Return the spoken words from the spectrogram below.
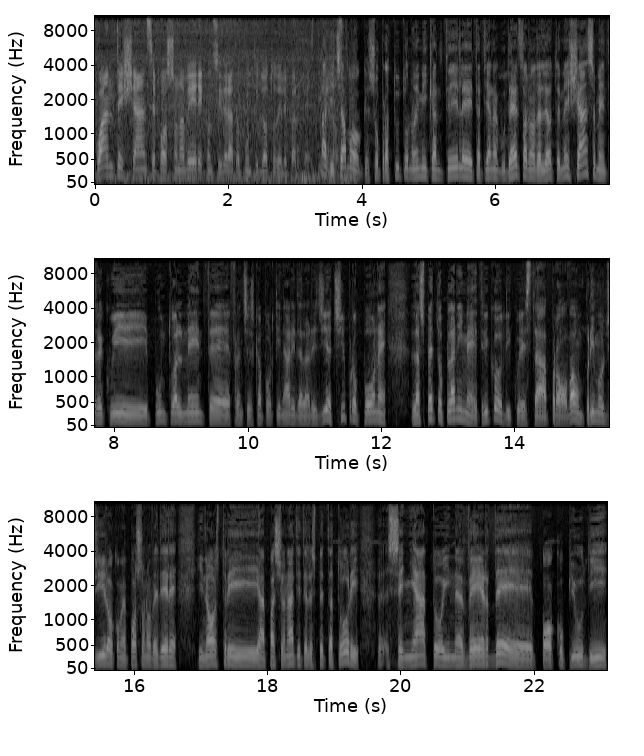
quante chance possono avere considerato appunto il lotto delle partenti? Ma diciamo nostre. che soprattutto Noemi Cantele e Tatiana Gudezzo hanno delle ottime chance, mentre qui puntualmente Francesca Portinari della regia ci propone l'aspetto planimetrico di questa prova, un primo giro come possono vedere i nostri appassionati telespettatori eh, segnato in verde, poco più di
